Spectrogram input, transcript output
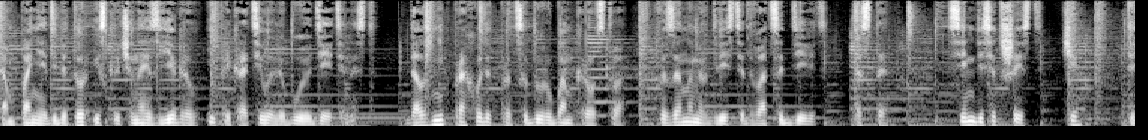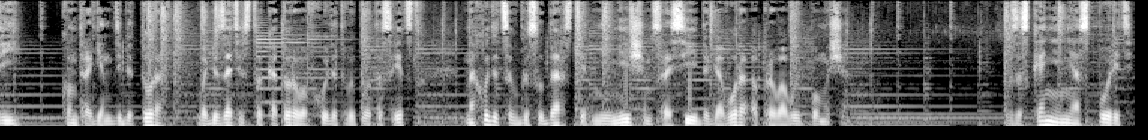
Компания-дебитор исключена из ЕГРЛ и прекратила любую деятельность. Должник проходит процедуру банкротства, ФЗ номер 229, СТ 76, Ч 3. Контрагент дебитора, в обязательства которого входит выплата средств, находится в государстве, не имеющем с Россией договора о правовой помощи. Взыскание не оспорить,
